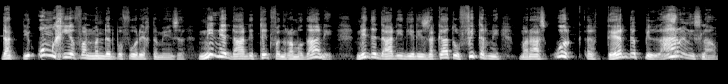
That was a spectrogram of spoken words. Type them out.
dat die omgee van minder bevoorregte mense nie net daardie tyd van Ramadan nie, nie net daardie deur die zakatul fitr nie, maar daar's ook 'n derde pilaar in Islam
